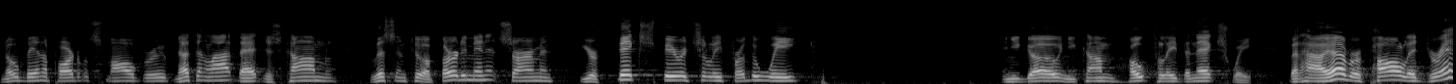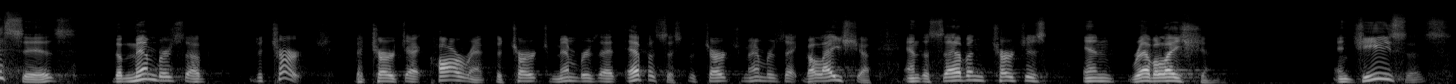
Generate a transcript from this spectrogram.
no being a part of a small group, nothing like that. Just come, listen to a 30 minute sermon. You're fixed spiritually for the week. And you go and you come hopefully the next week. But however, Paul addresses the members of the church the church at Corinth, the church members at Ephesus, the church members at Galatia, and the seven churches in Revelation. And Jesus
